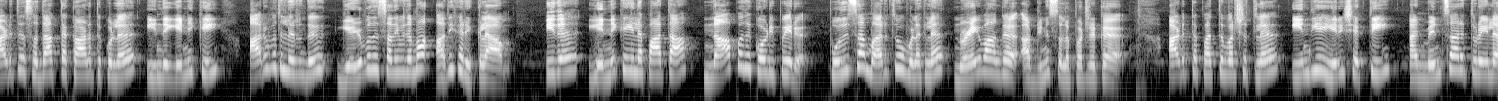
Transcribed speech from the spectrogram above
அடுத்த சதாப்த காலத்துக்குள்ள இந்த எண்ணிக்கை அறுபதுல இருந்து எழுபது சதவீதமா அதிகரிக்கலாம். இத எண்ணிக்கையில பார்த்தா நாற்பது கோடி பேர் புதுசா மருத்துவ உலகில் நுழைவாங்க அப்படின்னு சொல்லப்பட்டிருக்கு. அடுத்த பத்து வருஷத்துல இந்திய எரிசக்தி அண்ட் மின்சாரத்துறையில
